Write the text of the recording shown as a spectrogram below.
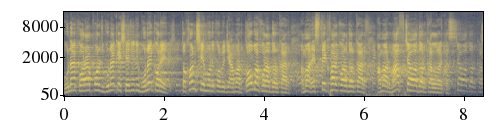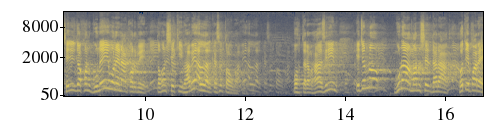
গুণা করার পর গুণাকে সে যদি মনে করে, তখন সে মনে করবে যে আমার তওবা করা দরকার, আমার ইস্তেগফার করা দরকার, আমার মাফ চাওয়া দরকার আল্লাহর কাছে। সে যদি যখন গুণেই মনে না করবে, তখন সে কীভাবে আল্লাহর কাছে তওবা করবে? মোহতারাম হাজরিন। এজন্য গুণা মানুষের দ্বারা হতে পারে,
